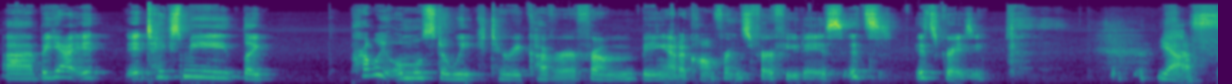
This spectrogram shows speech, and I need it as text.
Uh, but yeah, it it takes me like probably almost a week to recover from being at a conference for a few days. It's it's crazy. Yes.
